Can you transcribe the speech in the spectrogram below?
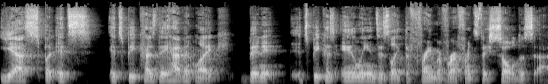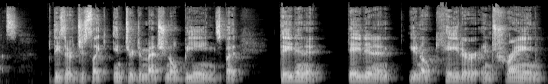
yes but it's it's because they haven't like been it's because aliens is like the frame of reference they sold us as. But these are just like interdimensional beings but they didn't they didn't you know cater and train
